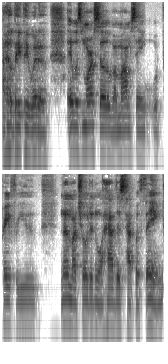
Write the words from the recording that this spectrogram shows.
I don't think they would have. It was more so my mom saying we'll pray for you. None of my children will have this type of thing.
